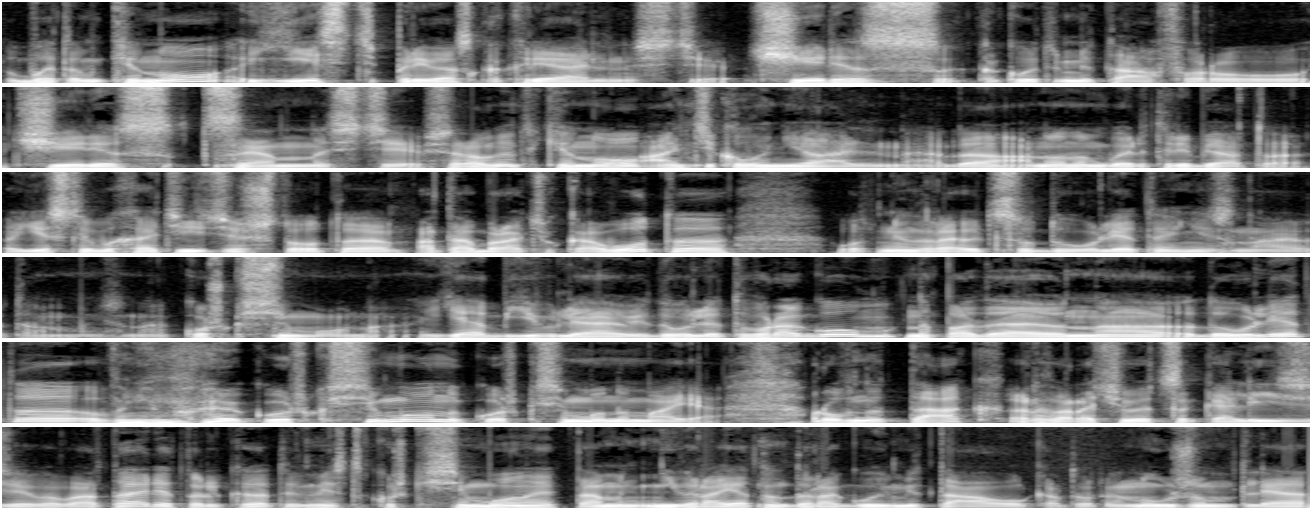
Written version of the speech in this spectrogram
в этом кино есть привязка к реальности. Через какую-то метафору, через ценности. Все равно это кино антиколониальное, да, оно нам говорит, ребята, если вы хотите что-то отобрать у кого-то, вот мне нравится Даулета, я не знаю, там, не знаю, кошка Симона. Я объявляю Даулета врагом, нападаю на Даулета, вынимаю кошку Симону, кошка Симона моя. Ровно так разворачивается коллизия в аватаре, только вместо кошки Симоны там невероятно дорогой металл, который нужен для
